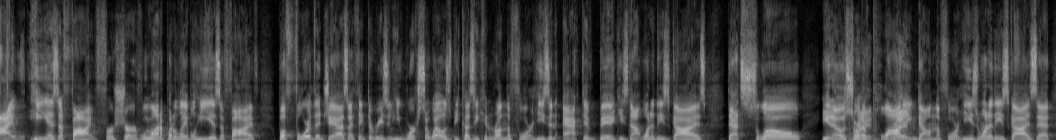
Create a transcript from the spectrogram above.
I he is a five for sure. If we want to put a label, he is a five. But for the Jazz, I think the reason he works so well is because he can run the floor. He's an active big. He's not one of these guys that's slow, you know, sort Right, of plodding right. down the floor. He's one of these guys that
